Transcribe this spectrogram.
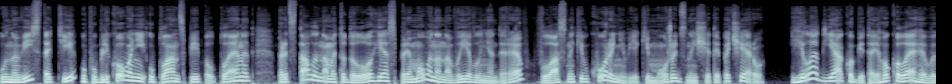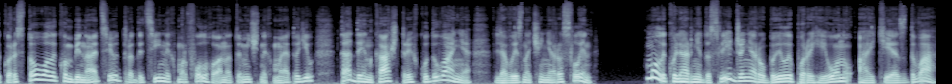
У новій статті, опублікованій у Plants People Planet, представлена методологія, спрямована на виявлення дерев власників коренів, які можуть знищити печеру. Гілад Якобі та його колеги використовували комбінацію традиційних морфолого-анатомічних методів та ДНК штрих-кодування для визначення рослин. Молекулярні дослідження робили по регіону ITS-2.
